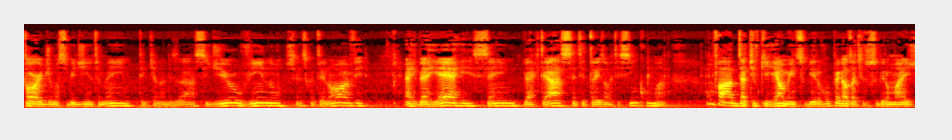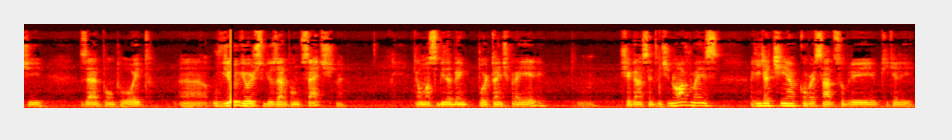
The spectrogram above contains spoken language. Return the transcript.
Tord uma subidinha também, tem que analisar. Cidil, Vino 159. RBRR 100, VRTA 103,95. Uma... Vamos falar dos ativos que realmente subiram. Vou pegar os ativos que subiram mais de 0,8 Uh, o Vilg hoje subiu 0,7, né? É uma subida bem importante para ele, chegando a 129, mas a gente já tinha conversado sobre o que, que ele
